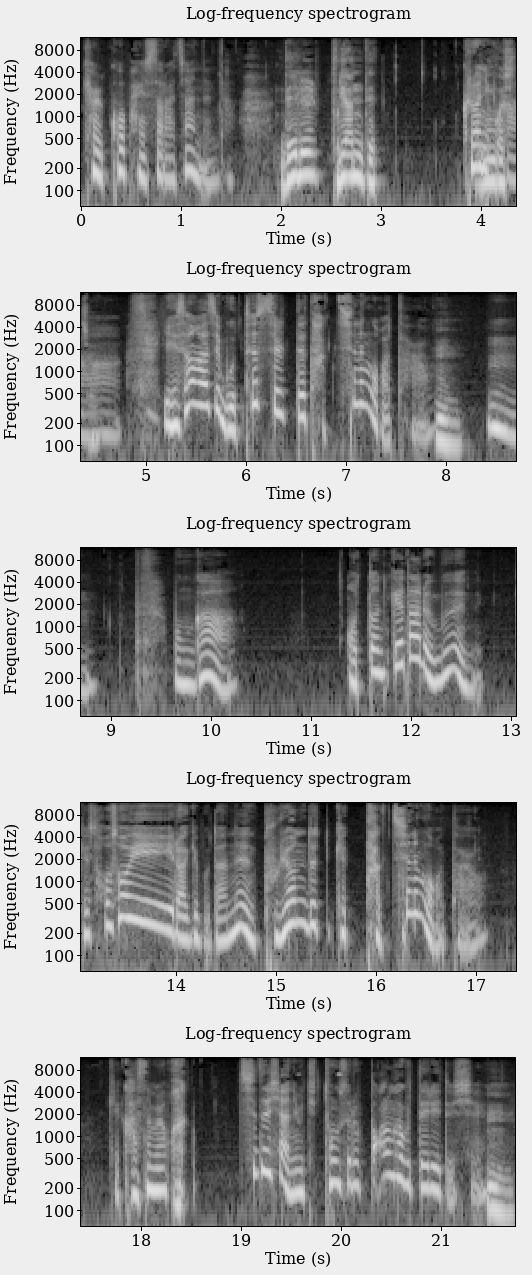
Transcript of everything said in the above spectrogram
결코 발설하지 않는다. 늘 불현듯 그러니까 것이죠. 예상하지 못했을 때 닥치는 것 같아요. 음. 음. 뭔가 어떤 깨달음은 이렇게 서서히라기보다는 불현듯 이렇게 닥치는 것 같아요. 이렇게 가슴을 확 치듯이 아니면 뒤통수를 뻥 하고 때리듯이. 음.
